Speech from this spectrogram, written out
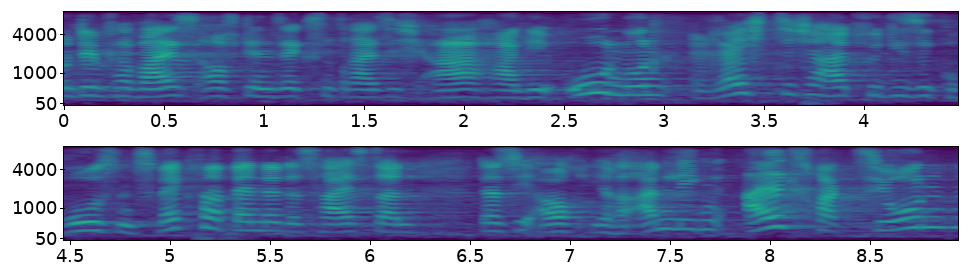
und dem Verweis auf den 36a HGO nun Rechtssicherheit für diese großen Zweckverbände. Das heißt dann, dass sie auch ihre Anliegen als Fraktion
